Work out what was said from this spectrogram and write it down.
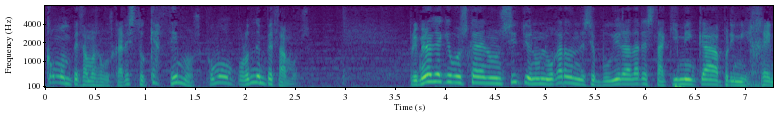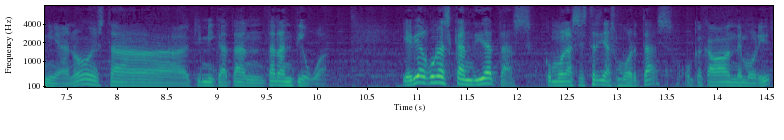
cómo empezamos a buscar esto? ¿Qué hacemos? ¿Cómo, ¿Por dónde empezamos? Primero había que buscar en un sitio, en un lugar donde se pudiera dar esta química primigenia, ¿no? Esta química tan, tan antigua. Y había algunas candidatas, como las estrellas muertas, o que acababan de morir,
